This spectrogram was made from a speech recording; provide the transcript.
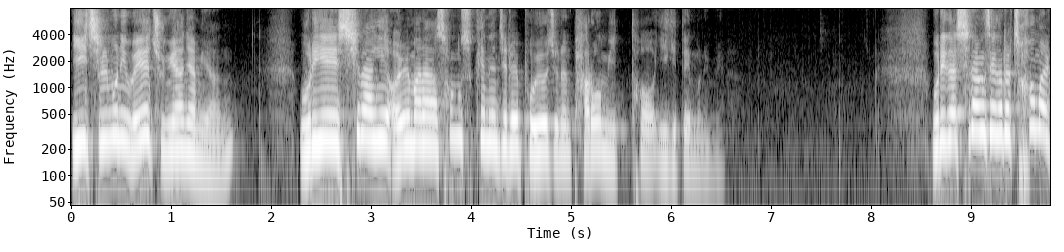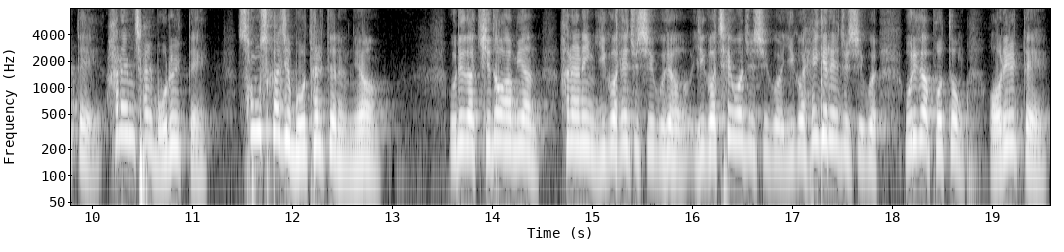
이 질문이 왜 중요하냐면 우리의 신앙이 얼마나 성숙했는지를 보여주는 바로미터이기 때문입니다. 우리가 신앙생활을 처음 할 때, 하나님 잘 모를 때, 성숙하지 못할 때는요, 우리가 기도하면 하나님 이거 해주시고요, 이거 채워주시고, 이거 해결해주시고요. 우리가 보통 어릴 때,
